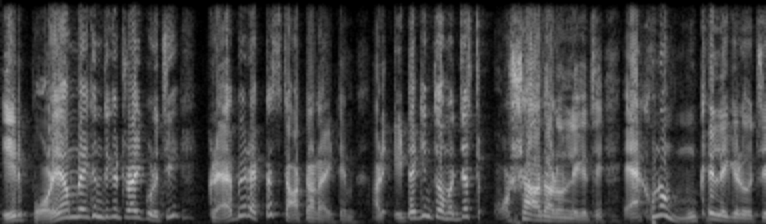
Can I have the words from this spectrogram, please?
এরপরে আমরা এখান থেকে ট্রাই করেছি ক্র্যাবের একটা স্টার্টার আইটেম আর এটা কিন্তু আমার জাস্ট অসাধারণ লেগেছে। এখনও মুখে লেগে রয়েছে।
